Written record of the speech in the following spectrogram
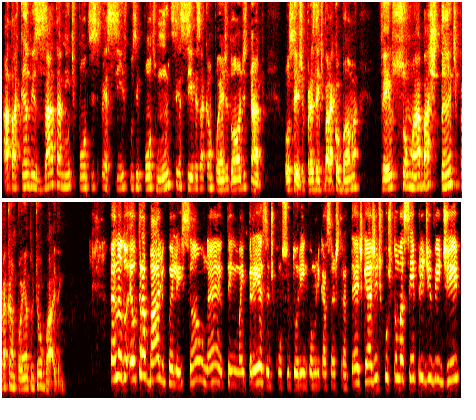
atacando exatamente pontos específicos e pontos muito sensíveis à campanha de Donald Trump. Ou seja, o presidente Barack Obama veio somar bastante para a campanha do Joe Biden. Fernando, eu trabalho com eleição, né? Eu tenho uma empresa de consultoria em comunicação estratégica e a gente costuma sempre dividir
